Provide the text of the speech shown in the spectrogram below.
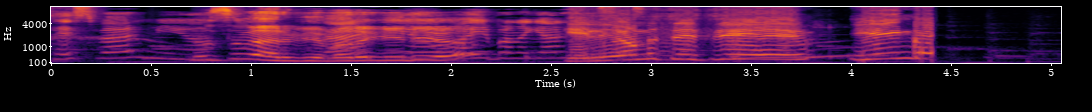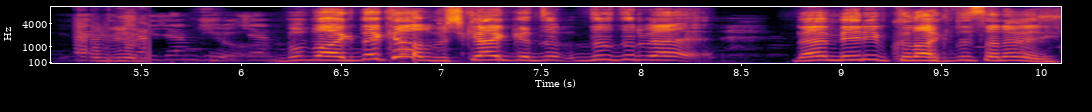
Ses vermiyor. Nasıl vermiyor? Bana Vermiyor. geliyor. Hayır bana gelmiyor. Geliyor mu sesim? Yengo. Geleceğim geleceğim. Bu bug'da kalmış kanka. Dur dur dur ben ben vereyim kulaklığı sana vereyim.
